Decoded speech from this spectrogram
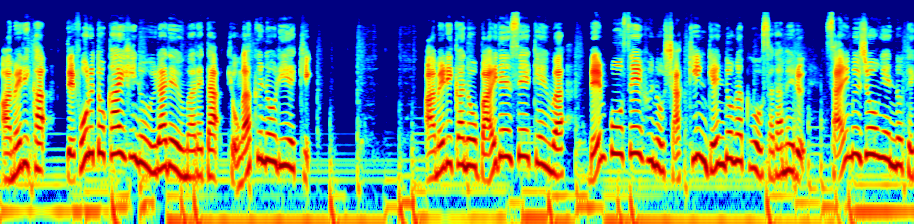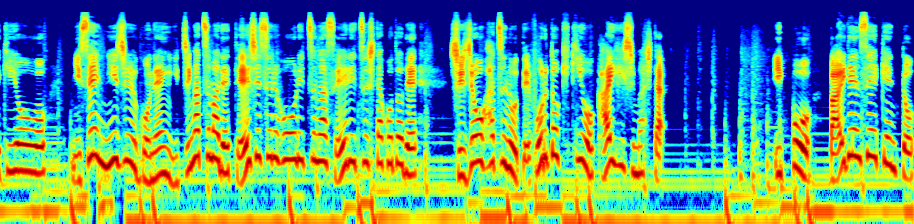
アメリカデフォルト回避の裏で生まれた巨額の利益。アメリカのバイデン政権は連邦政府の借金限度額を定める債務上限の適用を2025年1月まで停止する法律が成立したことで史上初のデフォルト危機を回避しました。一方バイデン政権と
